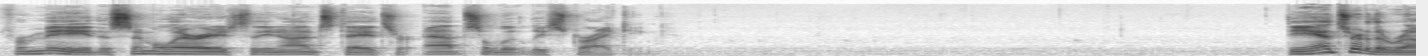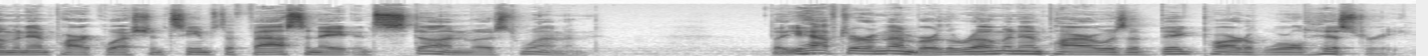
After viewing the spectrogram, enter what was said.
For me, the similarities to the United States are absolutely striking. The answer to the Roman Empire question seems to fascinate and stun most women. But you have to remember, the Roman Empire was a big part of world history.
